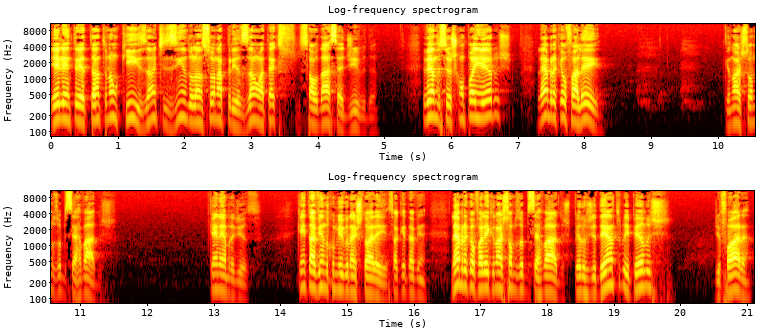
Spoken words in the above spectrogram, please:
Ele, entretanto, não quis, antes indo, lançou na prisão até que saudasse a dívida. Vendo seus companheiros, lembra que eu falei que nós somos observados? Quem lembra disso? Quem está vindo comigo na história aí? Só quem está vindo. Lembra que eu falei que nós somos observados? Pelos de dentro e pelos de fora?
